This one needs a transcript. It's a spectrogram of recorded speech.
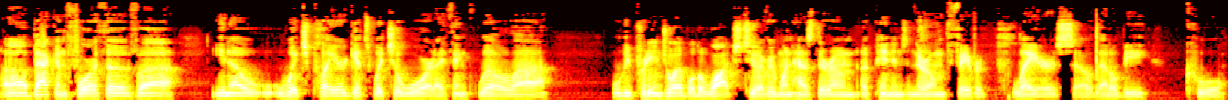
uh, back and forth of uh, you know which player gets which award, I think will uh, will be pretty enjoyable to watch too. Everyone has their own opinions and their own favorite players, so that'll be cool.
